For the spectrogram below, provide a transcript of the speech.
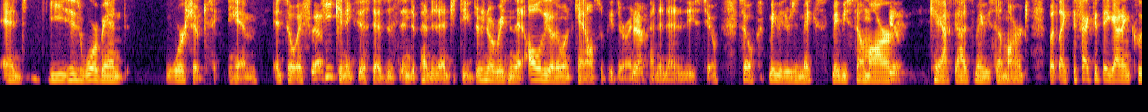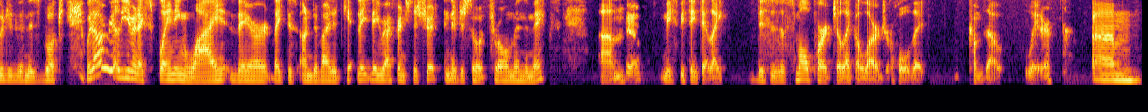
and the, his warband worships him. And so if yeah. he can exist as this independent entity, there's no reason that all the other ones can't also be their independent yeah. entities too. So maybe there's a mix. Maybe some are yeah. Chaos gods, maybe some aren't. But like the fact that they got included in this book without really even explaining why they're like this undivided, ca- they, they reference the shit and they just sort of throw them in the mix. Um, makes me think that like this is a small part to like a larger whole that comes out later um,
